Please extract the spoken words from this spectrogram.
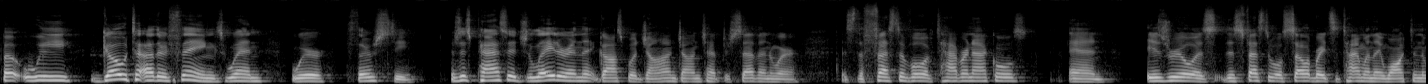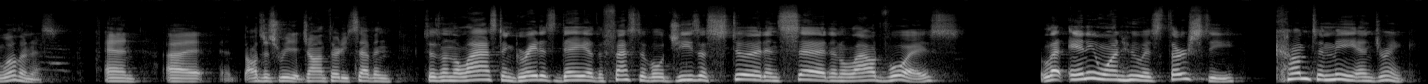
but we go to other things when we're thirsty. There's this passage later in the Gospel of John, John chapter 7, where it's the festival of tabernacles, and Israel is this festival celebrates the time when they walked in the wilderness. And uh, I'll just read it. John 37 says, On the last and greatest day of the festival, Jesus stood and said in a loud voice, Let anyone who is thirsty come to me and drink.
